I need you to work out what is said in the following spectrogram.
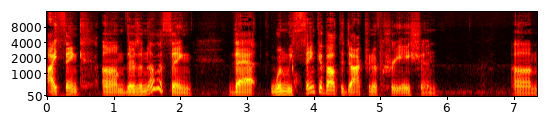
I think um, there's another thing that when we think about the doctrine of creation, um,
